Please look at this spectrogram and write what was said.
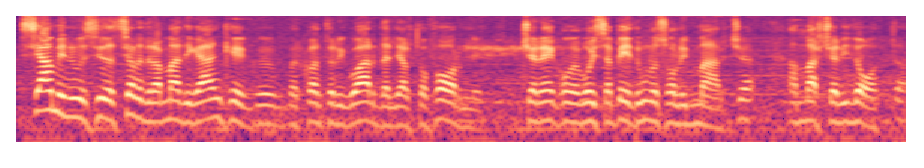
Siamo in una situazione drammatica anche eh, per quanto riguarda gli altoforni, ce n'è come voi sapete uno solo in marcia, a marcia ridotta,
